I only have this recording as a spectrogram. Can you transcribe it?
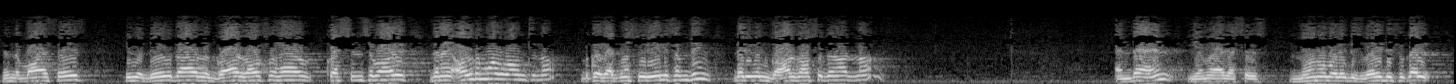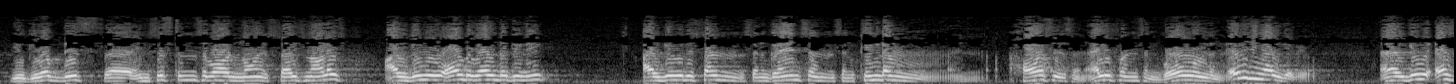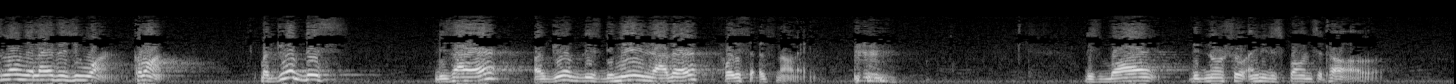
then the boy says, if the devatas, the gods also have questions about it, then I all the more want to know, because that must be really something that even gods also do not know. And then Yamaraja says, no, no, but it is very difficult. You give up this uh, insistence about no self-knowledge, I'll give you all the wealth that you need. I'll give you the sons and grandsons and kingdom and horses and elephants and gold and everything I'll give you. And I'll give you as long a life as you want. Come on. But give up this desire or give up this demand rather for the self-knowledge. this boy did not show any response at all.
